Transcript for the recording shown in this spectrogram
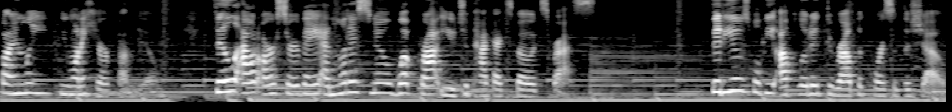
Finally, we want to hear from you. Fill out our survey and let us know what brought you to Pack Expo Express. Videos will be uploaded throughout the course of the show.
